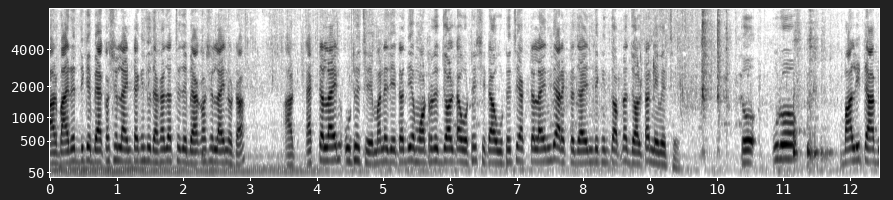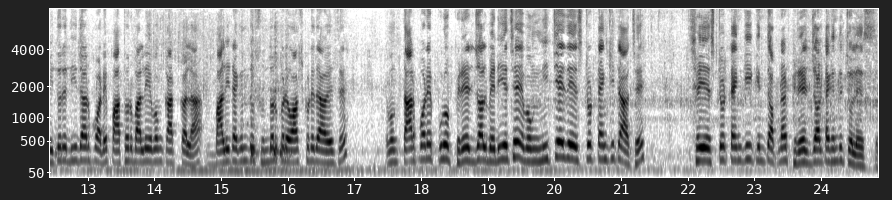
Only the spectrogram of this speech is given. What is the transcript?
আর বাইরের দিকে ব্যাকসের লাইনটা কিন্তু দেখা যাচ্ছে যে ব্যাকসের লাইন ওটা আর একটা লাইন উঠেছে মানে যেটা দিয়ে মোটরের জলটা ওঠে সেটা উঠেছে একটা লাইন দিয়ে আর একটা লাইন দিয়ে কিন্তু আপনার জলটা নেমেছে। তো পুরো বালিটা ভিতরে দিয়ে দেওয়ার পরে পাথর বালি এবং কাঠকলা, বালিটা কিন্তু সুন্দর করে ওয়াশ করে দেওয়া হয়েছে এবং তারপরে পুরো ফ্রেশ জল বেরিয়েছে এবং নিচে যে স্টোর ট্যাঙ্কিটা আছে, সেই স্টোর ট্যাঙ্কি কিন্তু আপনার ফ্রেশ জলটা কিন্তু চলে এসছে।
